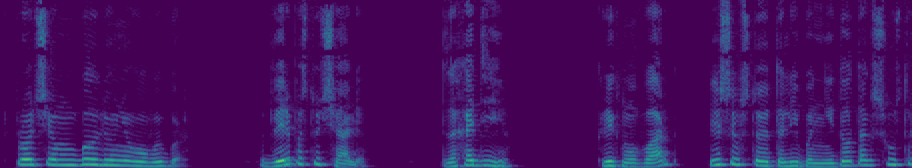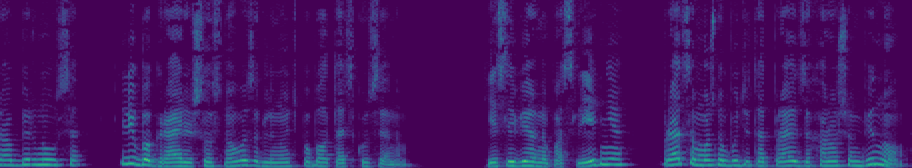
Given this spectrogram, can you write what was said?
Впрочем, был ли у него выбор? В дверь постучали. «Заходи!» — крикнул Вард, решив, что это либо Нидл так шустро обернулся, либо Грай решил снова заглянуть поболтать с кузеном. Если верно последнее, братца можно будет отправить за хорошим вином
